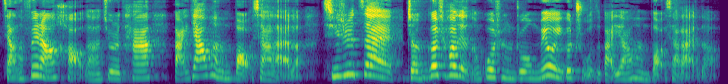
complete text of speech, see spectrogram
讲的非常好的，就是他把丫鬟保下来了。其实，在整个抄检的过程中，没有一个主子把丫鬟保下来的，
